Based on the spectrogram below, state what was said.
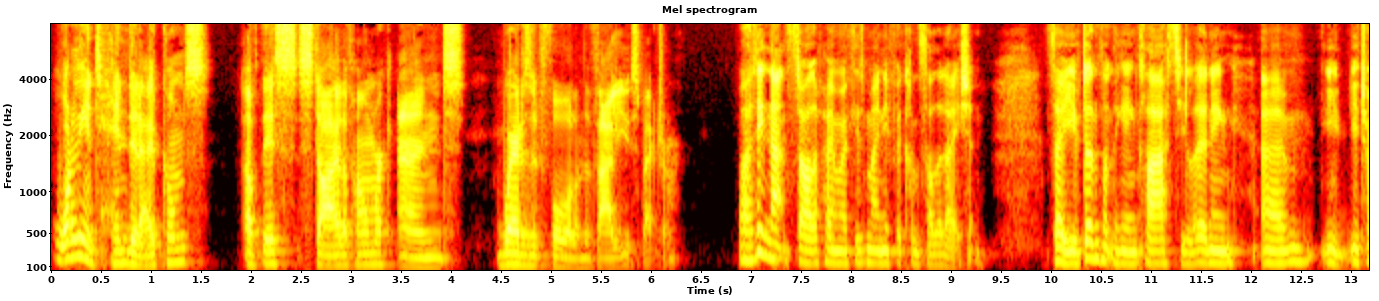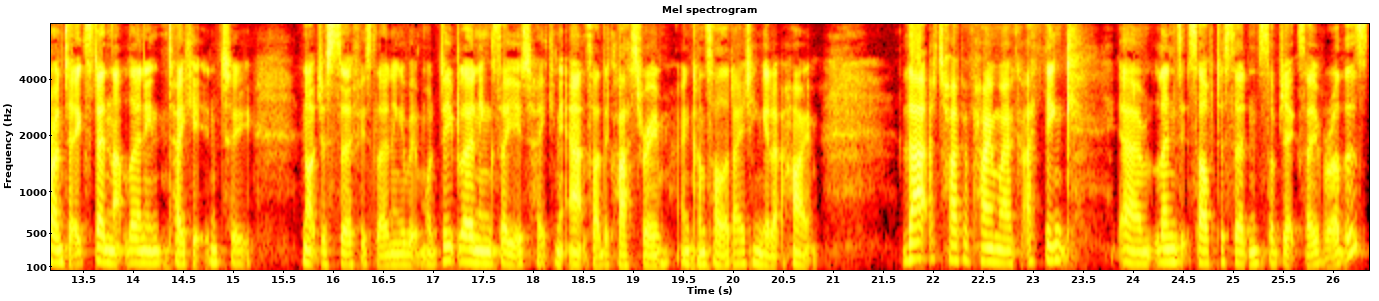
What are the intended outcomes of this style of homework, and where does it fall on the value spectrum? Well, I think that style of homework is mainly for consolidation. So you've done something in class, you're learning, um, you, you're trying to extend that learning, take it into not just surface learning, a bit more deep learning. So you're taking it outside the classroom and consolidating it at home. That type of homework, I think, um, lends itself to certain subjects over others.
